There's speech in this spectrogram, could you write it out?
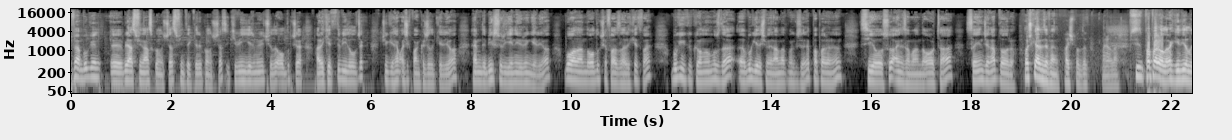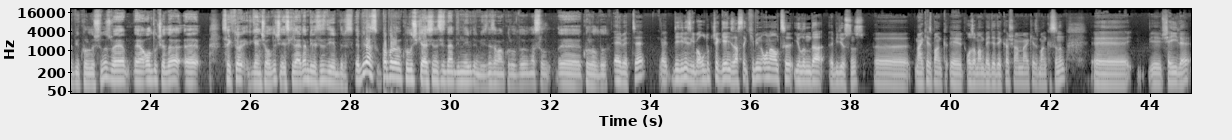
Efendim bugün e, biraz finans konuşacağız, fintechleri konuşacağız. 2023 yılı oldukça hareketli bir yıl olacak. Çünkü hem açık bankacılık geliyor hem de bir sürü yeni ürün geliyor. Bu alanda oldukça fazla hareket var. Bugünkü konuğumuz da e, bu gelişmeleri anlatmak üzere Papara'nın CEO'su aynı zamanda ortağı Sayın Cenap Doğru. Hoş geldiniz efendim. Hoş bulduk. Merhabalar. Siz Papara olarak 7 yıllık bir kuruluşsunuz ve e, oldukça da e, sektör genç olduğu için eskilerden birisiniz diyebiliriz. E, biraz Papara'nın kuruluş hikayesini sizden dinleyebilir miyiz? Ne zaman kuruldu, nasıl e, kuruldu? Elbette. E, Dediğiniz gibi oldukça genciz. Aslında 2016 yılında e, biliyorsunuz Merkez Bank e, o zaman BDDK şu an Merkez Bankası'nın e, e, şeyiyle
